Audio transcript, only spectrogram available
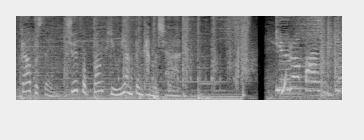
99.9%ช่วยปกป้องผิวอย่างเป็นธรรมชาติยูโรปังกิน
